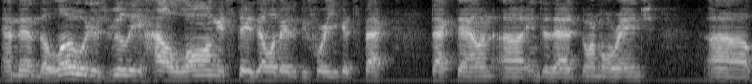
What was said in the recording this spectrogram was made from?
and then the load is really how long it stays elevated before you get back back down uh, into that normal range. Uh,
